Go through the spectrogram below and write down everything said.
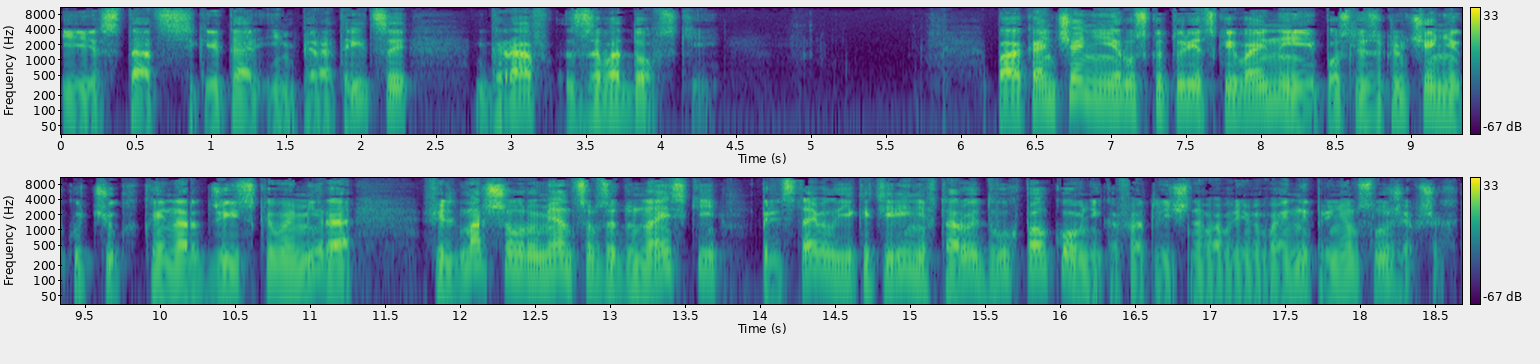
и статс-секретарь императрицы граф Заводовский. По окончании русско-турецкой войны и после заключения Кучук-Кайнарджийского мира фельдмаршал Румянцев-Задунайский представил Екатерине II двух полковников, отлично во время войны при нем служивших,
